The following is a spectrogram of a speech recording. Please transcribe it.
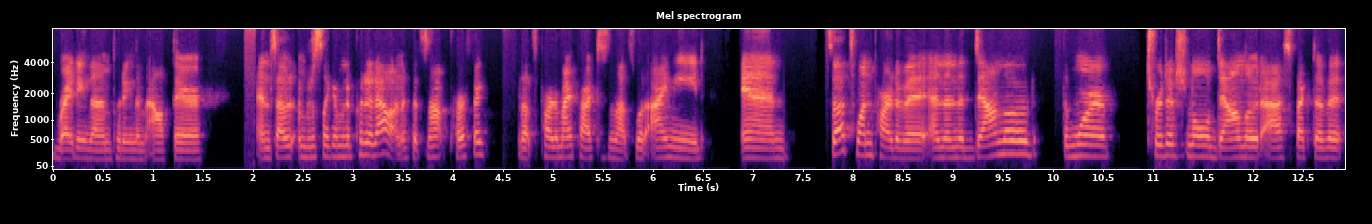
writing them, putting them out there. And so I'm just like, I'm gonna put it out. And if it's not perfect, that's part of my practice and that's what I need. And so that's one part of it. And then the download, the more traditional download aspect of it,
